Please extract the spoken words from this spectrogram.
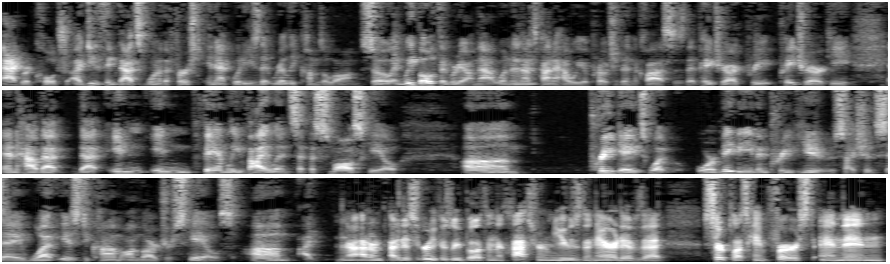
agriculture. I do think that's one of the first inequities that really comes along. So, and we both agree on that one, and mm-hmm. that's kind of how we approach it in the classes. That patriarch, pre, patriarchy, and how that that in in family violence at the small scale um, predates what, or maybe even previews, I should say, what is to come on larger scales. Um, I no, I don't. I disagree because we both in the classroom use the narrative that surplus came first, and then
